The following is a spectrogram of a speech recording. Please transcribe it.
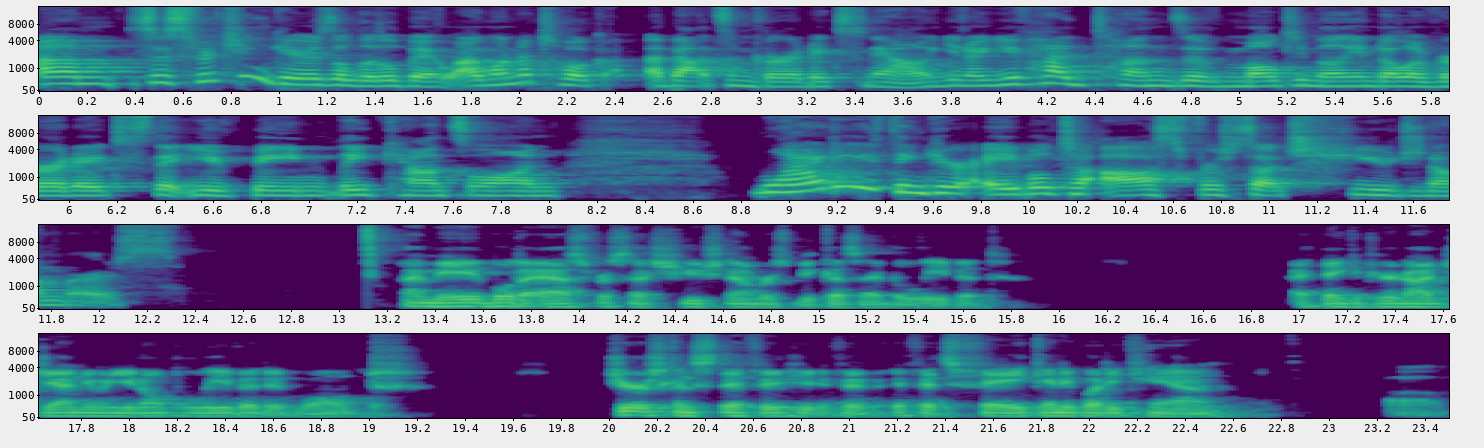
Um, so switching gears a little bit, I want to talk about some verdicts now. You know, you've had tons of multi-million dollar verdicts that you've been lead counsel on. Why do you think you're able to ask for such huge numbers? I'm able to ask for such huge numbers because I believe it. I think if you're not genuine, you don't believe it, it won't. Jurors can sniff if, if, if it's fake. Anybody can. Um,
